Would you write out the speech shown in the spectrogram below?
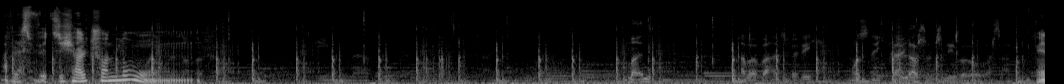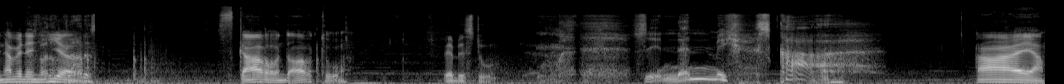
Aber das wird sich halt schon lohnen. Aber was für dich muss nicht sein. Wen haben wir denn hier? Skara und Arto. Wer bist du? Sie nennen mich Scar. Ah ja.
